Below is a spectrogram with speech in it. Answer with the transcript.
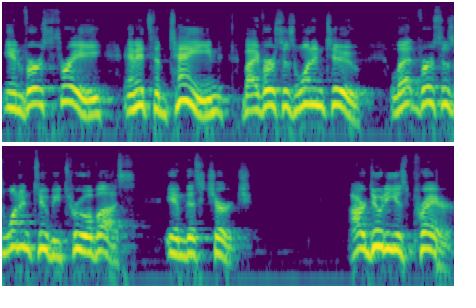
in verse 3, and it's obtained by verses 1 and 2. Let verses 1 and 2 be true of us in this church. Our duty is prayer.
